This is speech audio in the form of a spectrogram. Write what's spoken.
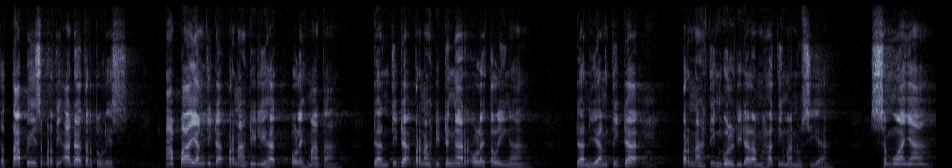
Tetapi seperti ada tertulis, apa yang tidak pernah dilihat oleh mata dan tidak pernah didengar oleh telinga dan yang tidak pernah timbul di dalam hati manusia, semuanya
